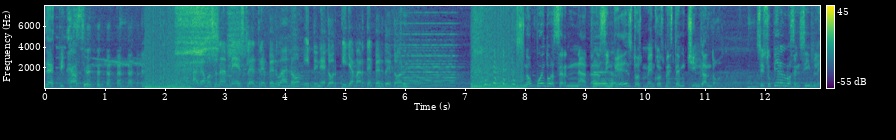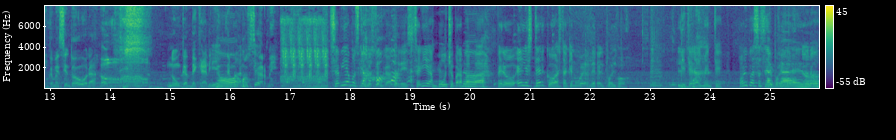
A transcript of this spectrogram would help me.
Despicaz. Hagamos una mezcla entre peruano y tenedor y llamarte perdedor. No puedo hacer nada sin que estos mencos me estén chingando. Si supieran lo sensible que me siento ahora, oh, nunca dejaría de manosearme. Sabíamos que los Vengadores serían mucho para papá, pero él es terco hasta que muerde el polvo. Literalmente. Hoy vas a ser polvo, ¿no?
